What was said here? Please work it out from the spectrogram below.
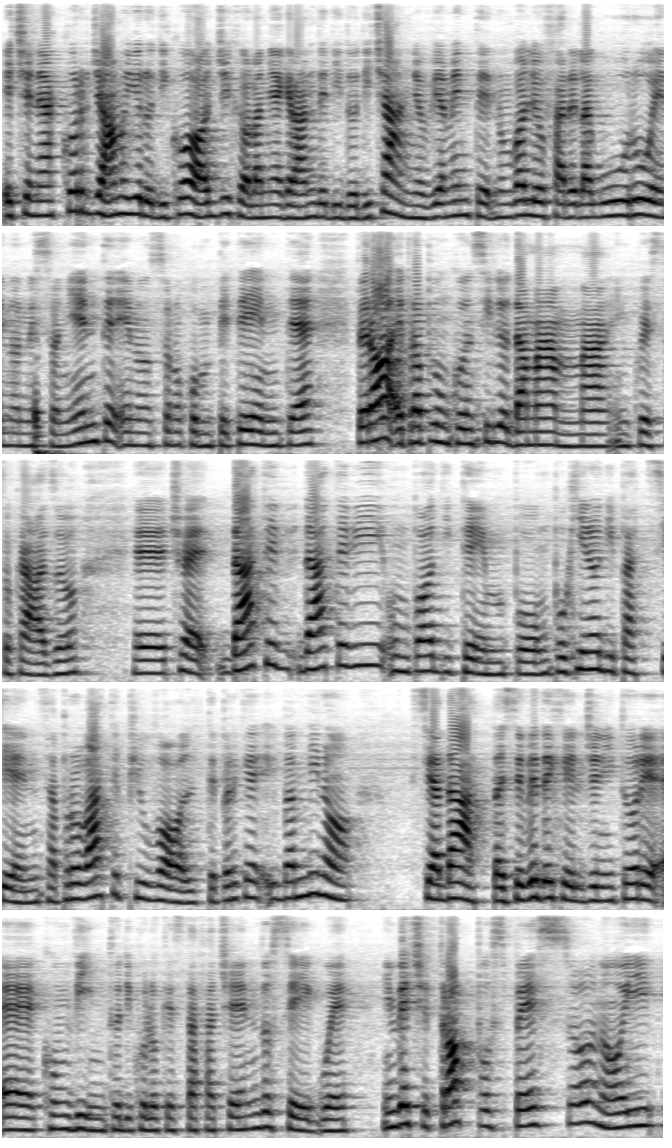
e ce ne accorgiamo, io lo dico oggi che ho la mia grande di 12 anni, ovviamente non voglio fare la guru e non ne so niente e non sono competente, eh, però è proprio un consiglio da mamma in questo caso. Eh, cioè date, datevi un po' di tempo, un pochino di pazienza, provate più volte perché il bambino si adatta e se vede che il genitore è convinto di quello che sta facendo, segue. Invece troppo spesso noi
